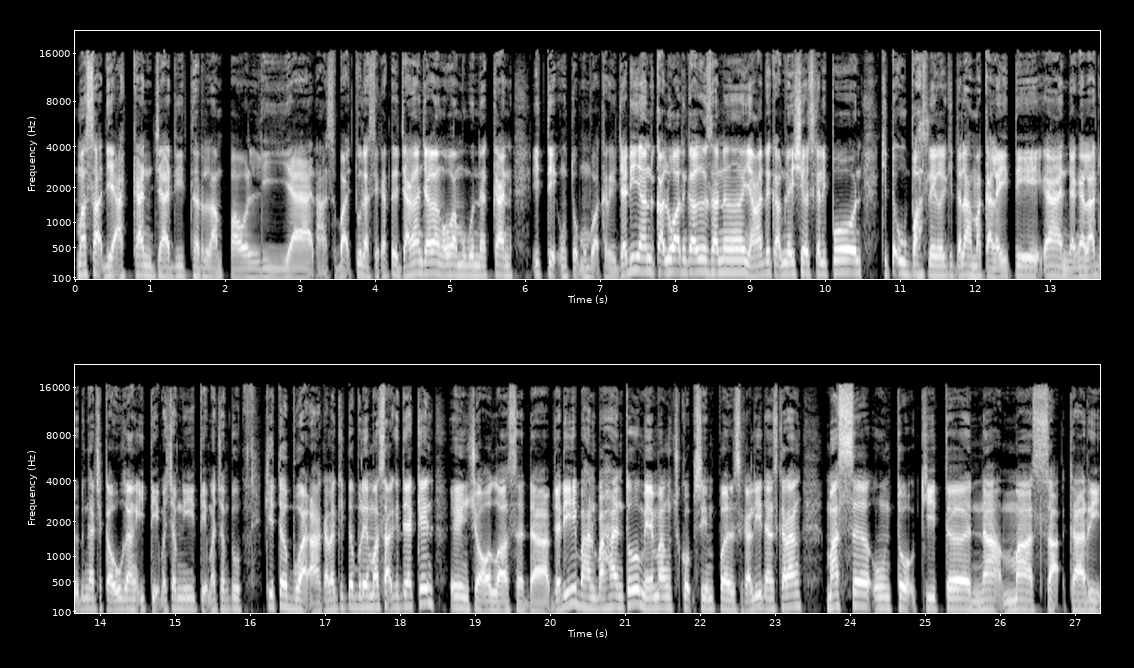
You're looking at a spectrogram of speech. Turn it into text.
masak dia akan jadi terlampau liat. Nah, sebab itulah saya kata jarang-jarang orang menggunakan itik untuk membuat kari. Jadi yang dekat luar negara sana yang ada kat Malaysia sekalipun pun kita ubah selera kita lah makanlah itik kan? Janganlah duk dengar cakap orang itik macam ni itik macam tu. Kita buat lah kalau kita boleh masak kita yakin insyaAllah sedap. Jadi bahan-bahan tu memang cukup simple sekali dan sekarang masa untuk kita nak masak kari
